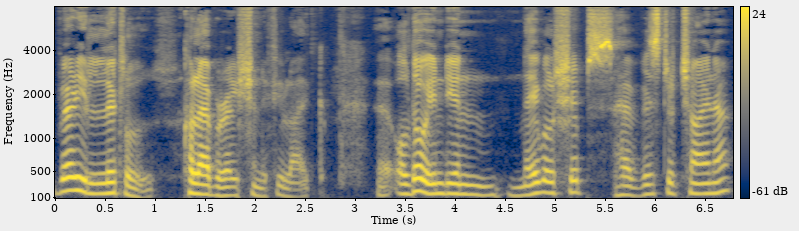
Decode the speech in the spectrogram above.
very little collaboration, if you like. Uh, although Indian naval ships have visited China,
